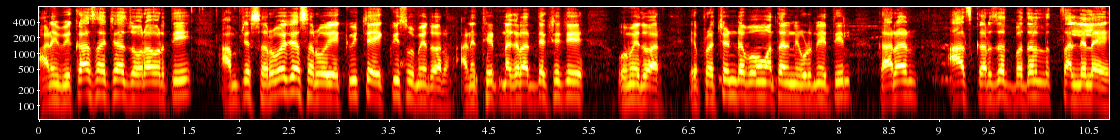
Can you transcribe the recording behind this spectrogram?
आणि विकासाच्या जोरावरती आमचे सर्वच्या सर्व एकवीसच्या एकवीस उमेदवार आणि थेट नगराध्यक्षाचे उमेदवार हे प्रचंड बहुमताने निवडून येतील. कारण आज कर्जत बदल चाललेलं आहे.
